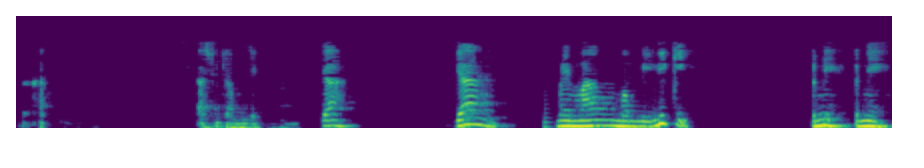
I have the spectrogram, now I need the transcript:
berarti kita sudah menjadi manusia yang memang memiliki benih-benih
